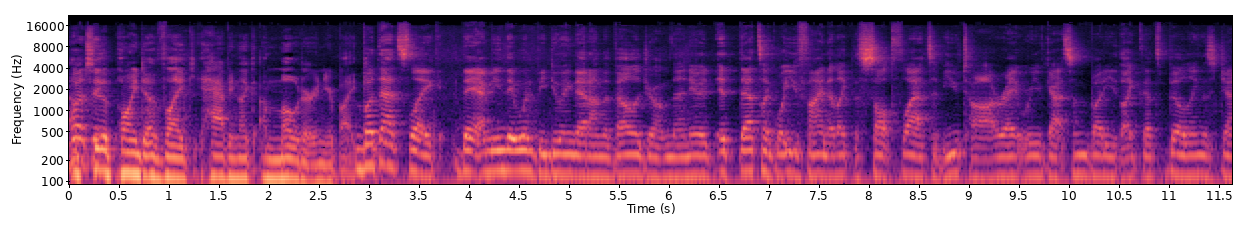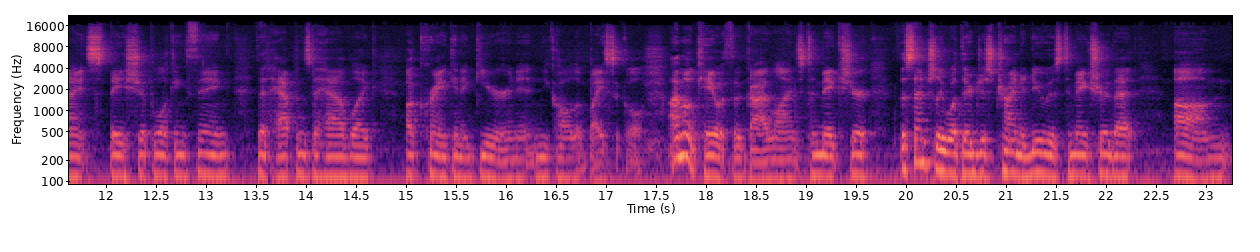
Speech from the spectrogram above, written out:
up to they- the point of like having like a motor in your bike. But that's like they. I mean, they wouldn't be doing that on the velodrome. Then it, would, it that's like what you find at like the salt flats of Utah, right? Where you've got somebody like that's building this giant spaceship looking thing that happens to have like a crank and a gear in it, and you call it a bicycle. I'm okay with the guidelines to make sure. Essentially, what they're just trying to do is to make sure that. Um,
